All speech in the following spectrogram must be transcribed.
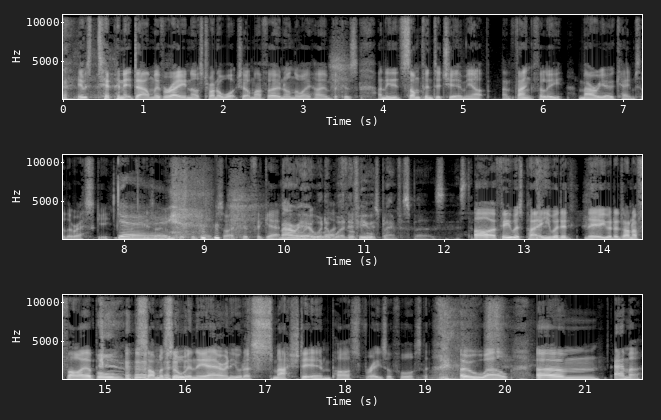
it was tipping it down with rain. I was trying to watch it on my phone on the way home because I needed something to cheer me up. And thankfully, Mario came to the rescue with his own Yay. football game, so I could forget. Mario would have won if he was playing for Spurs. Oh, if he was playing, he would have yeah, he would have done a fireball somersault in the air, and he would have smashed it in past Fraser Forster. Oh well, um, Emma,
